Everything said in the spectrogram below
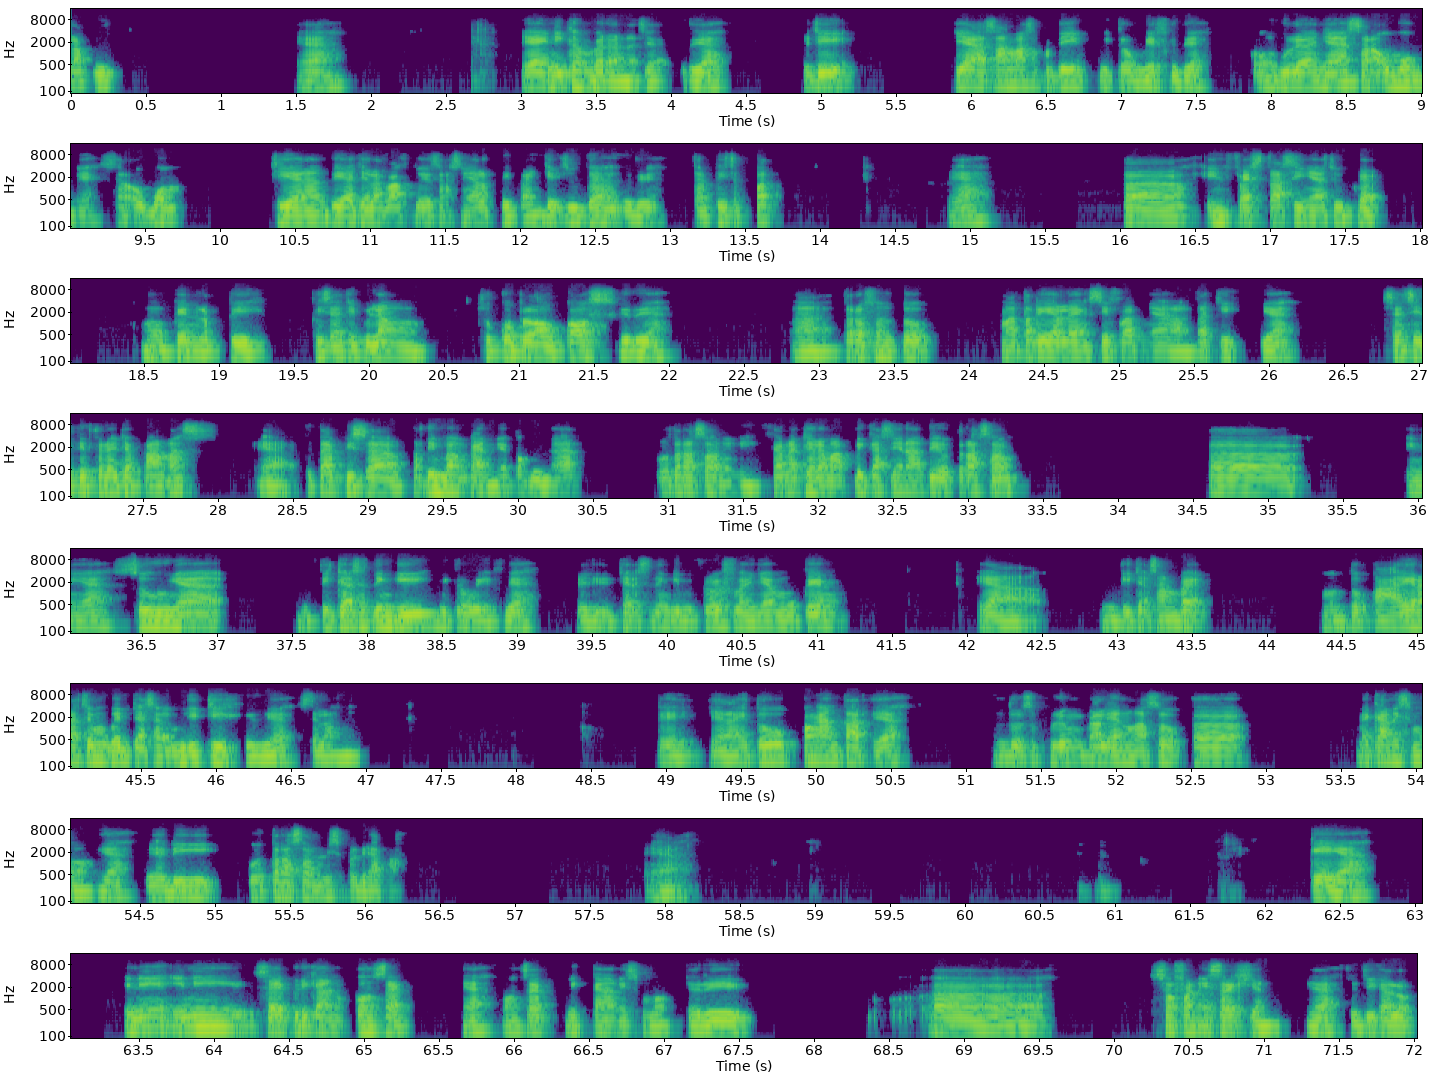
Ya. Ya ini gambaran aja gitu ya. Jadi ya sama seperti microwave gitu ya. Keunggulannya secara umum ya, secara umum dia nanti adalah waktu ekstraksinya lebih pendek juga gitu ya, lebih cepat ya. Eh, investasinya juga mungkin lebih bisa dibilang cukup low cost gitu ya. Nah, terus untuk material yang sifatnya tadi ya sensitif terhadap panas, ya kita bisa pertimbangkan ya penggunaan ultrasound ini karena dalam aplikasinya nanti ultrasound eh, ini ya suhunya tidak setinggi microwave ya, jadi tidak setinggi microwave hanya mungkin ya tidak sampai untuk air aja mungkin tidak sampai mendidih gitu ya istilahnya. Oke, ya itu pengantar ya untuk sebelum kalian masuk ke mekanisme ya. Jadi ultrasound ini seperti apa? Ya. Oke ya. Ini ini saya berikan konsep ya, konsep mekanisme dari uh, solvent extraction ya. Jadi kalau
